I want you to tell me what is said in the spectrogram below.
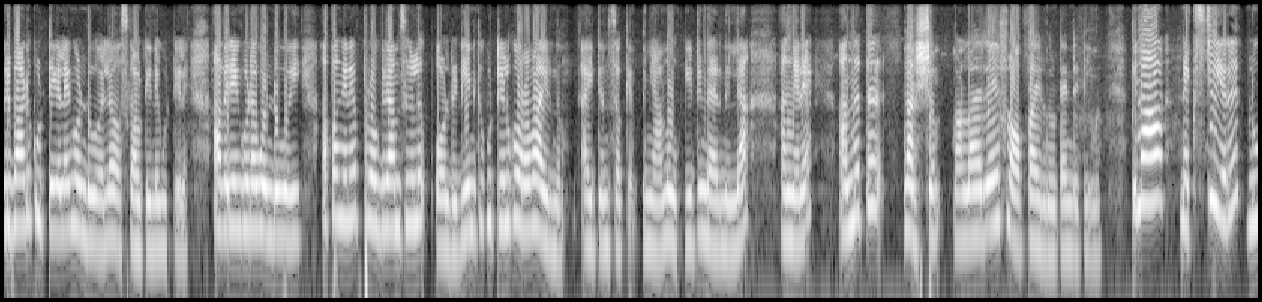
ഒരുപാട് കുട്ടികളെയും കൊണ്ടുപോകുമല്ലോ സ്കൗട്ടിന്റെ കുട്ടികളെ. അവരെയും കൂടെ കൊണ്ടുപോയി. അപ്പം അങ്ങനെ പ്രോഗ്രാംസുകൾ ഓൾറെഡി എനിക്ക് കുട്ടികൾ കുറവായിരുന്നു ഐറ്റംസൊക്കെ. അപ്പം ഞാൻ നോക്കിയിട്ടുണ്ടായിരുന്നില്ല. അങ്ങനെ അന്നത്തെ വർഷം വളരെ ഫ്ലോപ്പായിരുന്നു കേട്ടോ എന്റെ ടീം പിന്നെ ആ നെക്സ്റ്റ് ഇയർ ബ്ലൂ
